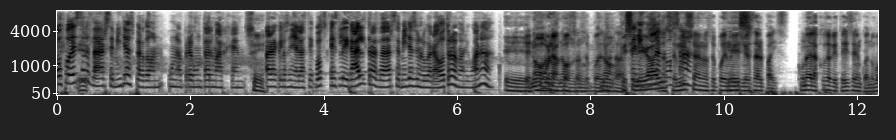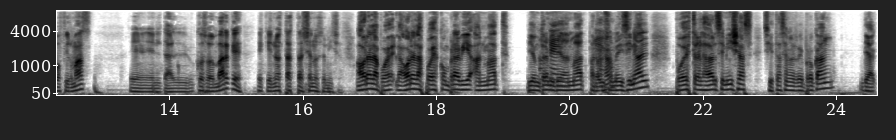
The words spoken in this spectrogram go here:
¿Vos podés Eh, trasladar semillas? Perdón, una pregunta al margen. Sí. Ahora que lo señalaste. ¿Vos es legal trasladar semillas de un lugar a otro de marihuana? Eh, De no, ninguna no, no, cosa no, se puede no, trasladar. es ilegal. Las semillas no se pueden Es- ingresar al país. Una de las cosas que te dicen cuando vos firmás eh, el tal coso de embarque es que no estás trayendo semillas. Ahora, la podés- la- ahora las podés comprar vía ANMAT, vía un trámite de ANMAT para Ajá. uso medicinal. Podés trasladar semillas si estás en el ReproCan, de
